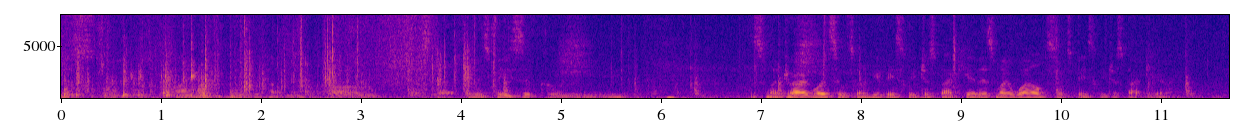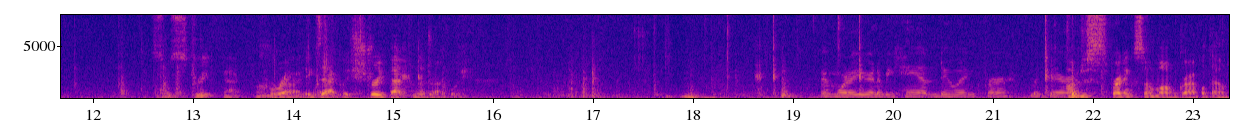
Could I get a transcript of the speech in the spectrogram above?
this plan? You could help me. And it's basically, this is my driveway, so it's gonna be basically just back here. There's my well, so it's basically just back here. So straight back from the Correct, driveway. exactly, straight back from the driveway. And what are you gonna be hand doing for material? I'm just spreading some um, gravel down.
